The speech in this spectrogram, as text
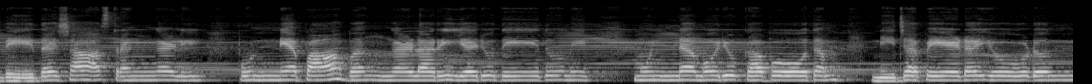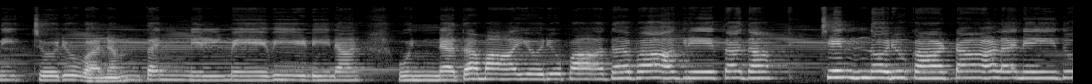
വേദശാസ്ത്രങ്ങളിൽ പുണ്യപാപങ്ങളറിയരുതേതുമേ. മുന്നമൊരു കബോധം നിജപേടയോടൊന്നിച്ചൊരു വനം തന്നിൽ മേവീടിനാൻ ഉന്നതമായൊരു പാദഭാഗ്രേ തഥാ ചെന്നൊരു കാട്ടാളനെയ്തു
